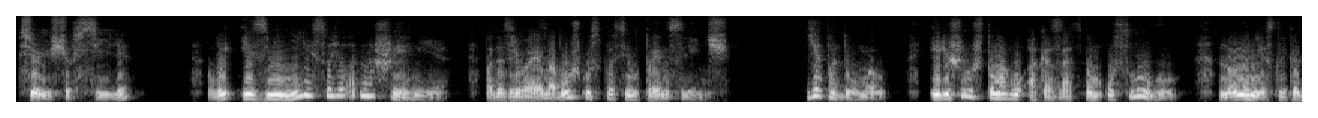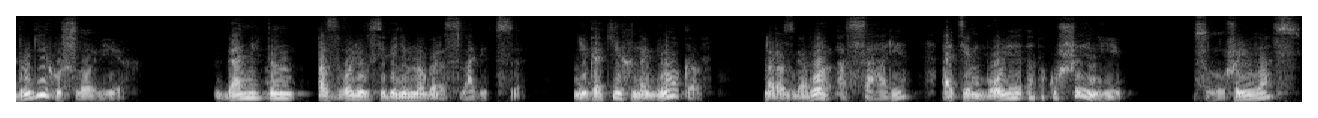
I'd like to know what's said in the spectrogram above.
все еще в силе? Вы изменили свое отношение?» Подозревая ловушку, спросил Прэнс Линч. «Я подумал и решил, что могу оказать вам услугу, но на несколько других условиях». Гамильтон позволил себе немного расслабиться. Никаких намеков на разговор о Саре, а тем более о покушении. Слушаю вас.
